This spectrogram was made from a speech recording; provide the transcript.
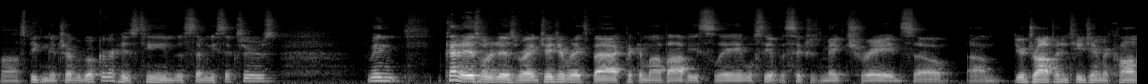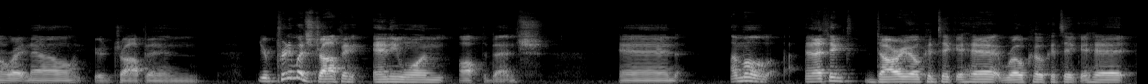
Uh, speaking of Trevor Booker, his team, the 76ers, I mean, kind of is what it is, right? JJ Redick's back, pick him up. Obviously, we'll see if the Sixers make trades. So um, you're dropping TJ McConnell right now. You're dropping. You're pretty much dropping anyone off the bench, and I'm a. And I think Dario could take a hit. Rocco could take a hit.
